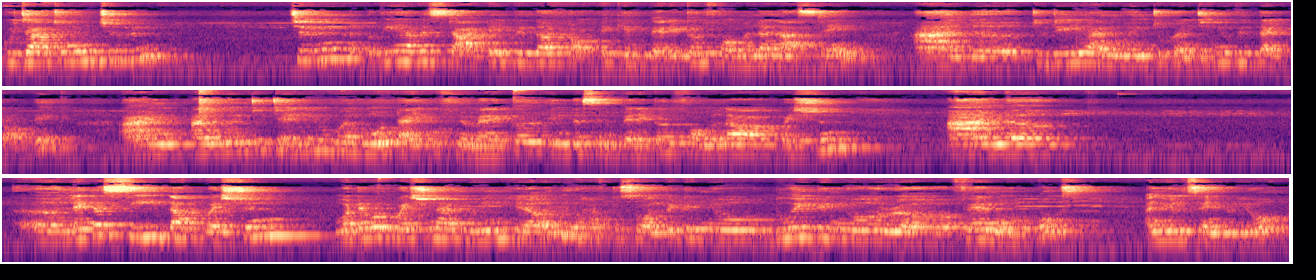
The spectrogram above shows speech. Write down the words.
Good afternoon children. Children, we have started with our topic empirical formula last time. And uh, today I am going to continue with that topic. And I am going to tell you one more type of numerical in this empirical formula question. And uh, uh, let us see the question. Whatever question I am doing here you have to solve it in your do it in your uh, fair notebooks. And you will send to your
